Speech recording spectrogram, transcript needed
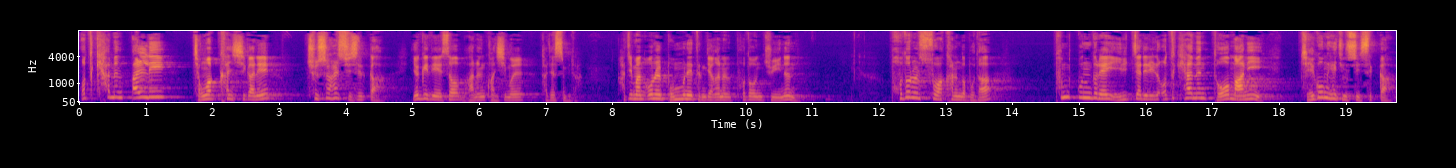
어떻게 하면 빨리 정확한 시간에 추수할 수 있을까 여기에 대해서 많은 관심을 가졌습니다. 하지만 오늘 본문에 등장하는 포도원 주인은 포도를 수확하는 것보다 품꾼들의 일자리를 어떻게 하면 더 많이 제공해 줄 수 있을까?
